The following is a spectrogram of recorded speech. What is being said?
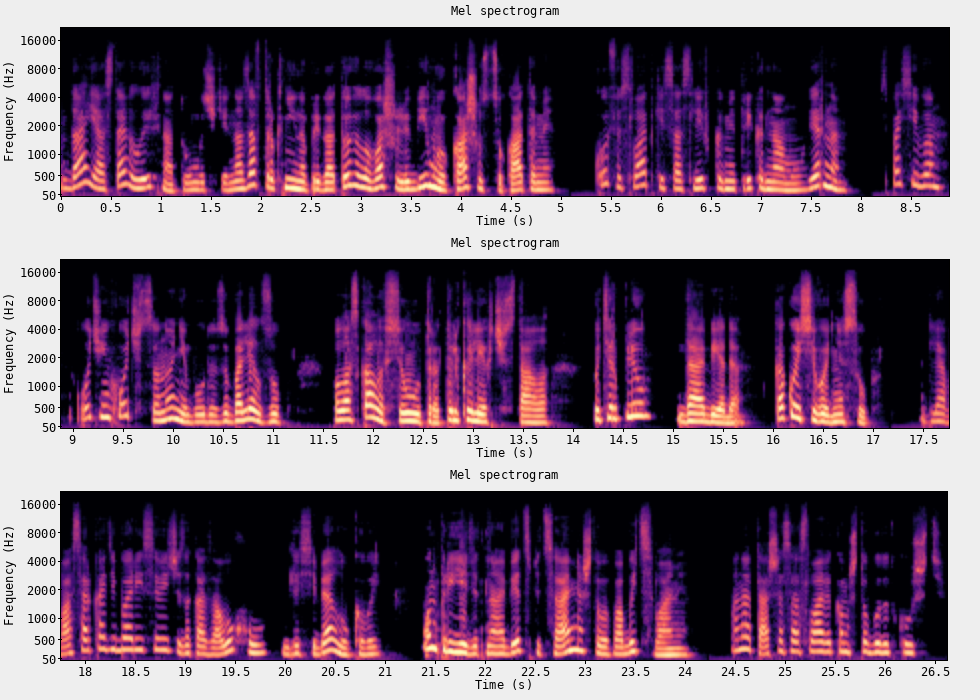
Да, я оставила их на тумбочке. На завтрак Нина приготовила вашу любимую кашу с цукатами. Кофе сладкий со сливками три к одному, верно? Спасибо. Очень хочется, но не буду. Заболел зуб. Полоскала все утро, только легче стало. Потерплю до обеда. Какой сегодня суп? Для вас Аркадий Борисович заказал уху, для себя луковый. Он приедет на обед специально, чтобы побыть с вами. А Наташа со Славиком что будут кушать?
